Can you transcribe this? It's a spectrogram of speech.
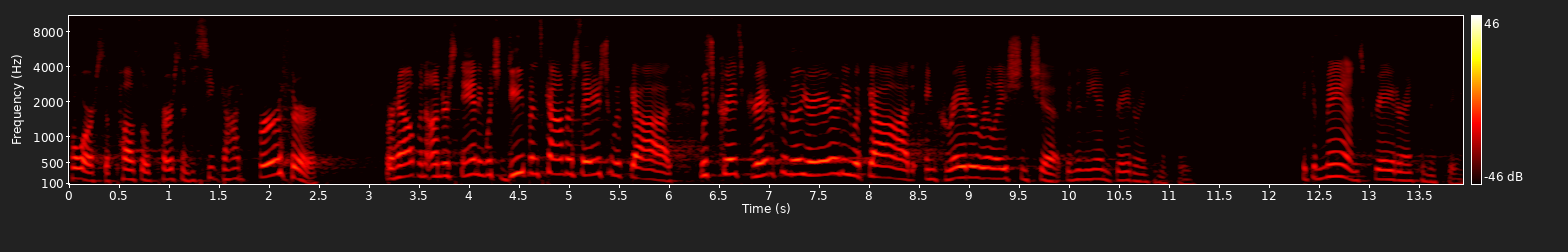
force a puzzled person to seek God further for help and understanding, which deepens conversation with God, which creates greater familiarity with God and greater relationship, and in the end, greater intimacy. It demands greater intimacy.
